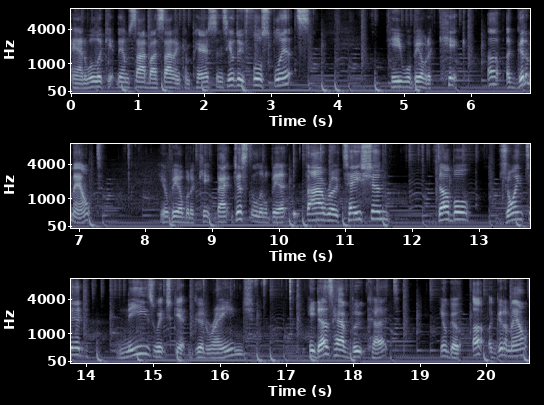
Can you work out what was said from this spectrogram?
And we'll look at them side by side in comparisons. He'll do full splits. He will be able to kick up a good amount. He'll be able to kick back just a little bit. Thigh rotation, double jointed knees, which get good range. He does have boot cut. He'll go up a good amount,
